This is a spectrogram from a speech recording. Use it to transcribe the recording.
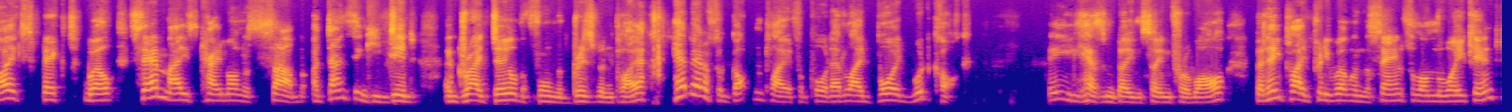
I expect, well, Sam Mayes came on as sub. I don't think he did a great deal, the former Brisbane player. How about a forgotten player for Port Adelaide, Boyd Woodcock? He hasn't been seen for a while, but he played pretty well in the SANFL on the weekend.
